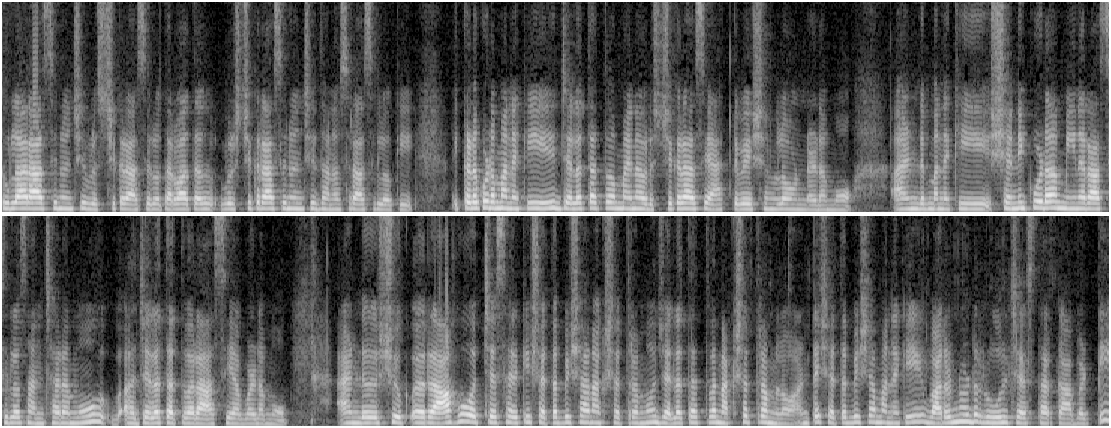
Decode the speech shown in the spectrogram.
తులారాశి నుంచి వృశ్చిక రాశిలో తర్వాత వృశ్చిక రాశి నుంచి ధనుసు రాశిలోకి ఇక్కడ కూడా మనకి జలతత్వమైన వృశ్చిక రాశి యాక్టివేషన్లో ఉండడము అండ్ మనకి శని కూడా మీన రాశిలో సంచారము జలతత్వ రాశి అవ్వడము అండ్ శు రాహు వచ్చేసరికి శతభిష నక్షత్రము జలతత్వ నక్షత్రంలో అంటే శతభిష మనకి వరుణుడు రూల్ చేస్తారు కాబట్టి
